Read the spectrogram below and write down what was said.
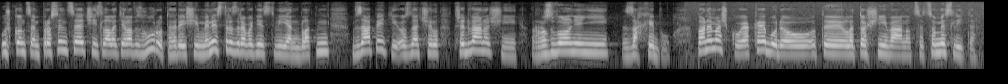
Už koncem prosince čísla letěla vzhůru. Tehdejší ministr zdravotnictví Jan Blatný v zápětí označil předvánoční rozvolnění za chybu. Pane Mašku, jaké budou ty letošní Vánoce? Co myslíte?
